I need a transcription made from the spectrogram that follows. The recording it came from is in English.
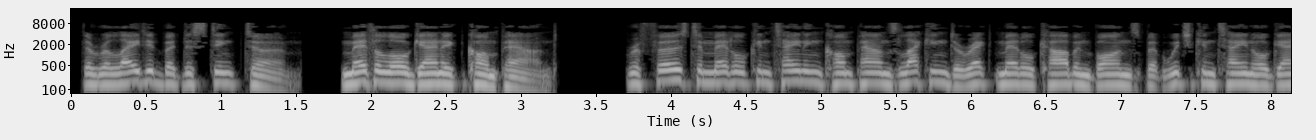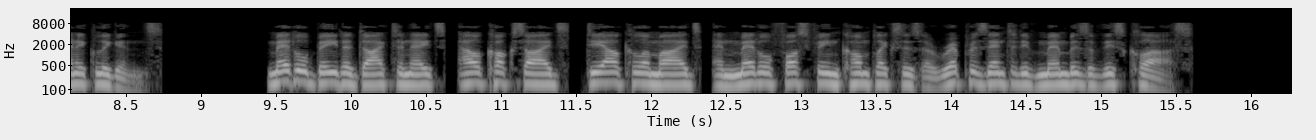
The related but distinct term, metal organic compound, refers to metal-containing compounds lacking direct metal-carbon bonds but which contain organic ligands. Metal beta-diketonates, alkoxides, dialkylamides, and metal phosphine complexes are representative members of this class.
